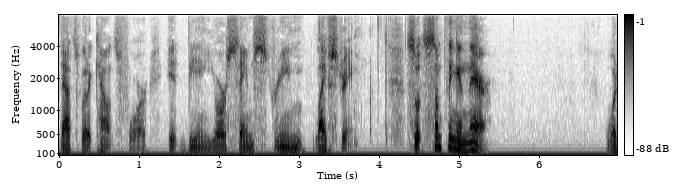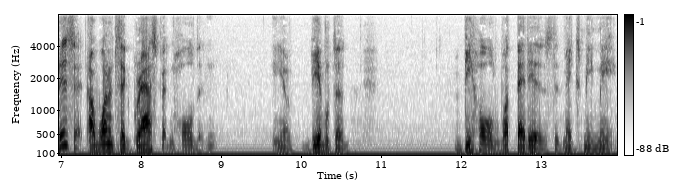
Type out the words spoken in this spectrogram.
that's what accounts for it being your same stream life stream. So it's something in there. What is it? I wanted to grasp it and hold it, and you know, be able to behold what that is that makes me me.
